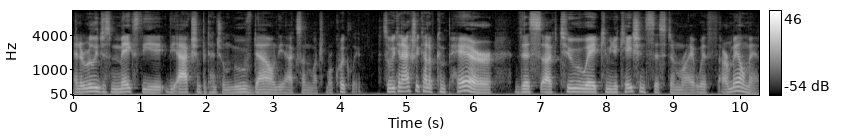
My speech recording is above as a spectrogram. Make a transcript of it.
and it really just makes the, the action potential move down the axon much more quickly. So we can actually kind of compare this uh, two-way communication system, right, with our mailman.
